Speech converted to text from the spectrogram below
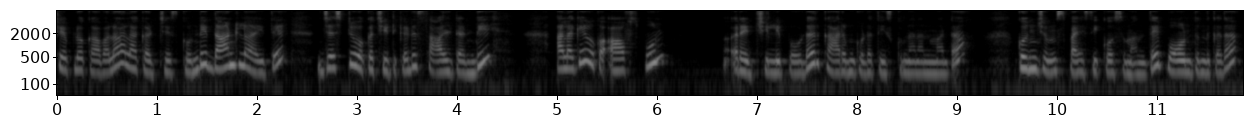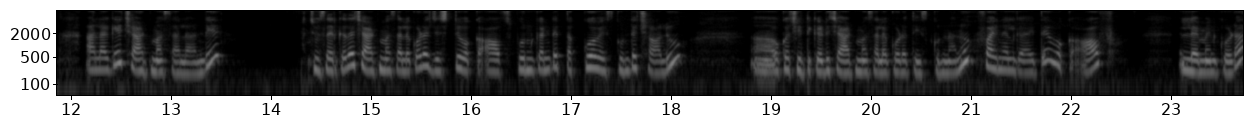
షేప్లో కావాలో అలా కట్ చేసుకోండి. దాంట్లో అయితే జస్ట్ ఒక చిటికెడు సాల్ట్ అండి. అలాగే ఒక half spoon red chilli powder కారం కూడా తీసుకున్నాను అనమాట కొంచెం స్పైసీ కోసం అంతే బాగుంటుంది కదా. అలాగే చాట్ మసాలా అండి. చూసారు కదా చాట్ మసాలా కూడా జస్ట్ ఒక హాఫ్ స్పూన్ కంటే తక్కువ వేసుకుంటే చాలు. ఒక చిటికెడి చాట్ మసాలా కూడా తీసుకున్నాను. ఫైనల్గా అయితే ఒక హాఫ్ లెమన్ కూడా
